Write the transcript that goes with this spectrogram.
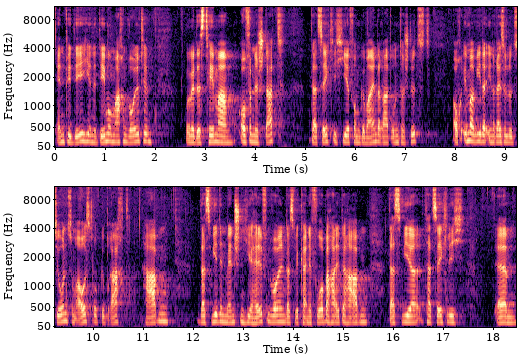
NPD hier eine Demo machen wollte, wo wir das Thema offene Stadt tatsächlich hier vom Gemeinderat unterstützt, auch immer wieder in Resolutionen zum Ausdruck gebracht haben, dass wir den Menschen hier helfen wollen, dass wir keine Vorbehalte haben, dass wir tatsächlich ähm,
